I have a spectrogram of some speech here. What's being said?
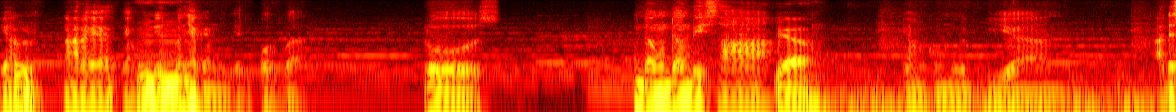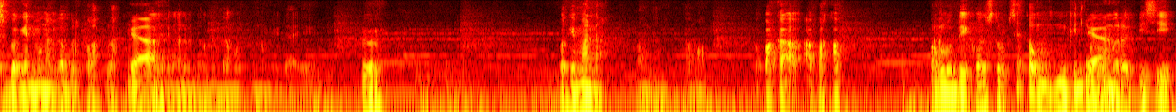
yang betul. ngaret, yang kemudian Hmm. banyak yang menjadi korban. Terus undang-undang desa Ya. yang kemudian ada sebagian menganggap bertolak belakang Ya. misalnya dengan undang-undang otonomi daerah. Betul. Bagaimana pandangan kamu? Apakah apakah perlu dekonstruksi atau mungkin Ya. perlu merevisi?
